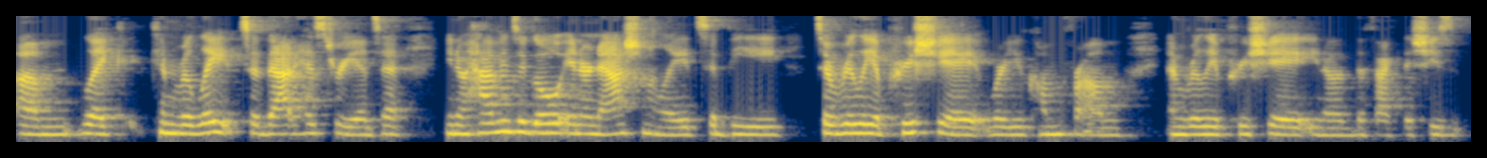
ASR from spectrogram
um, like can relate to that history and to, you know, having to go internationally to be, to really appreciate where you come from and really appreciate, you know, the fact that she's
